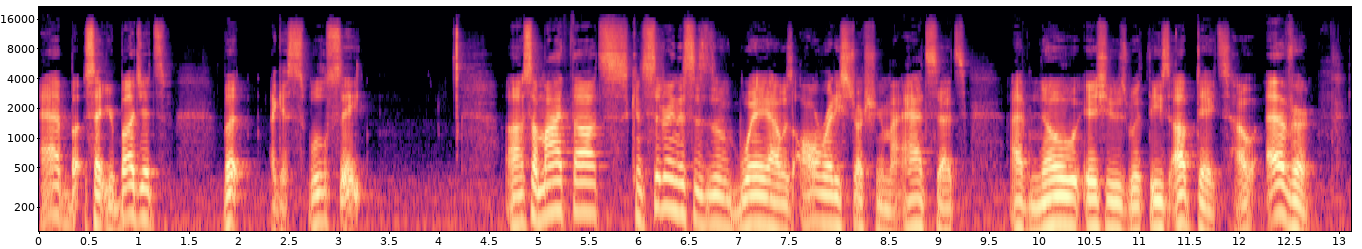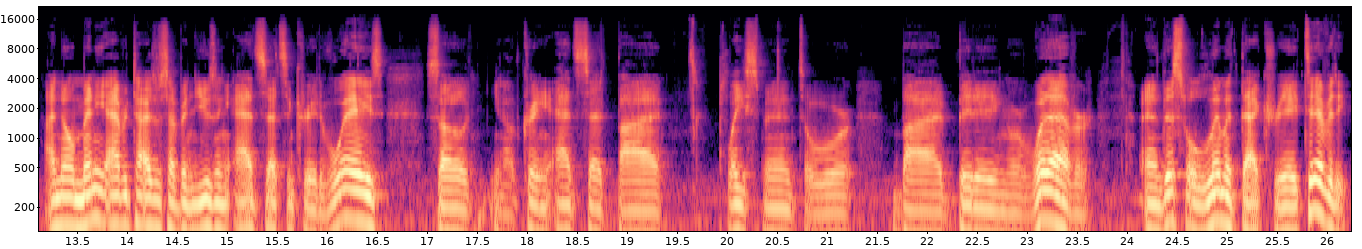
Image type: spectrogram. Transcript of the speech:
ad bu- set your budgets, but I guess we'll see. Uh, so, my thoughts considering this is the way I was already structuring my ad sets, I have no issues with these updates. However, I know many advertisers have been using ad sets in creative ways. So, you know, creating ad set by placement or by bidding or whatever. And this will limit that creativity.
